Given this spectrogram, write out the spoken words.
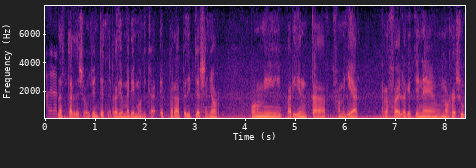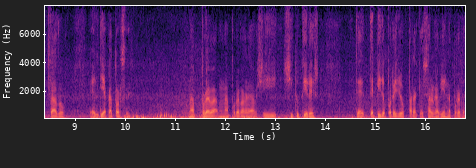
Adelante. Buenas tardes, oyentes de Radio María y Mónica. Es para pedirte al Señor por mi parienta familiar Rafaela, que tiene unos resultados el día 14. Una prueba, una prueba si, si tú quieres, te, pido por ello para que salga bien la prueba.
